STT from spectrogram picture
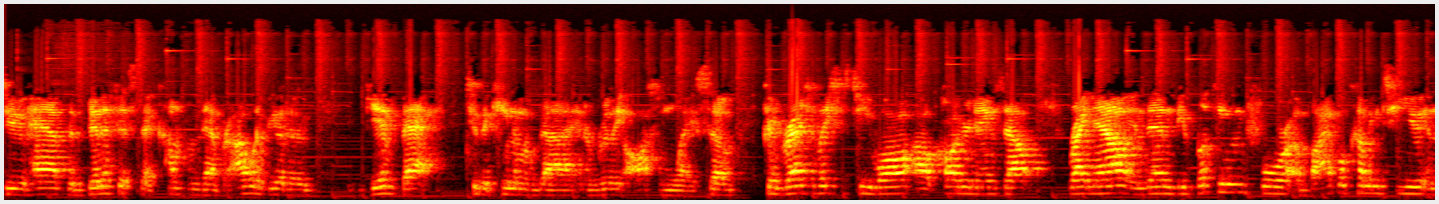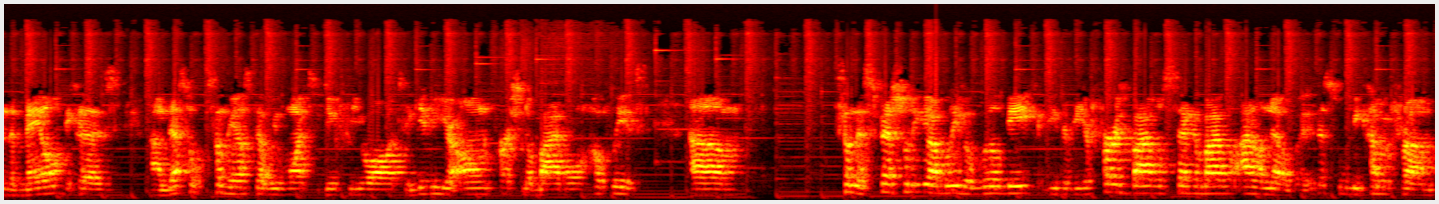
to have the benefits that come from that, but I want to be able to give back to the kingdom of God in a really awesome way. So, congratulations to you all. I'll call your names out right now and then be looking for a Bible coming to you in the mail because um, that's what, something else that we want to do for you all to give you your own personal Bible. Hopefully, it's um, something special to you. I believe it will be. It could either be your first Bible, second Bible, I don't know, but this will be coming from um,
